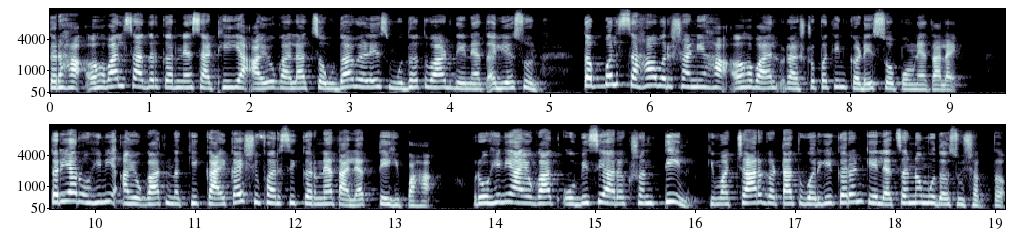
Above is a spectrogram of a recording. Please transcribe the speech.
तर हा अहवाल सादर करण्यासाठी या आयोगाला चौदा वेळेस मुदतवाढ देण्यात आली असून तब्बल सहा वर्षांनी हा अहवाल राष्ट्रपतींकडे सोपवण्यात आलाय. तर या रोहिणी आयोगात नक्की काय काय शिफारसी करण्यात आल्यात तेही पहा. रोहिणी आयोगात ओबीसी आरक्षण तीन किंवा चार गटात वर्गीकरण केल्याचं नमूद असू शकतं.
